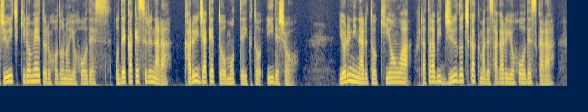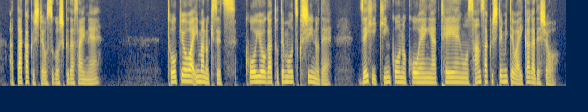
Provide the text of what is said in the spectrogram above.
11km ほどの予報です。お出かけするなら軽いジャケットを持っていくといいでしょう。夜になると気温は再び10度近くまで下がる予報ですから暖かくしてお過ごしくださいね。東京は今の季節紅葉がとても美しいのでぜひ近郊の公園や庭園を散策してみてはいかがでしょう。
